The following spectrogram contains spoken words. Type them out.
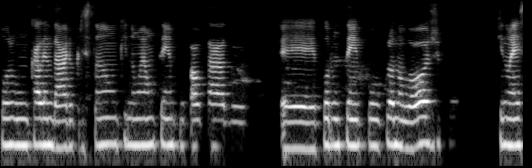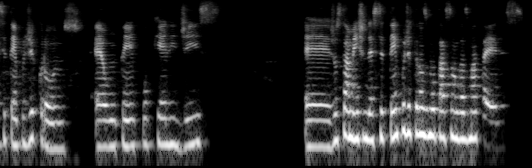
por um calendário cristão, que não é um tempo pautado é, por um tempo cronológico, que não é esse tempo de Cronos, é um tempo que ele diz é, justamente desse tempo de transmutação das matérias,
